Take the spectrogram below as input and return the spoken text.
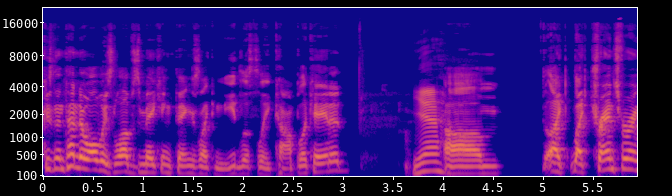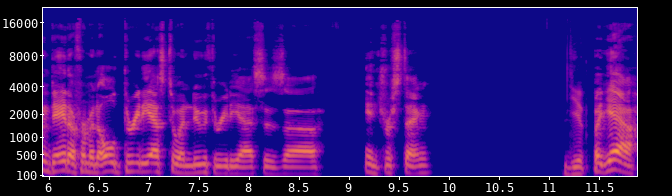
Because Nintendo always loves making things like needlessly complicated. Yeah. Um, like like transferring data from an old 3DS to a new 3DS is uh interesting. Yep. But yeah,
